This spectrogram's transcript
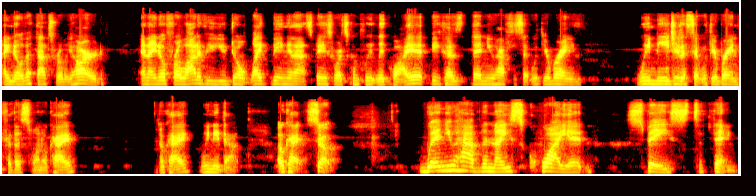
I know that that's really hard. And I know for a lot of you, you don't like being in that space where it's completely quiet because then you have to sit with your brain. We need you to sit with your brain for this one, okay? Okay, we need that. Okay, so when you have the nice, quiet space to think,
